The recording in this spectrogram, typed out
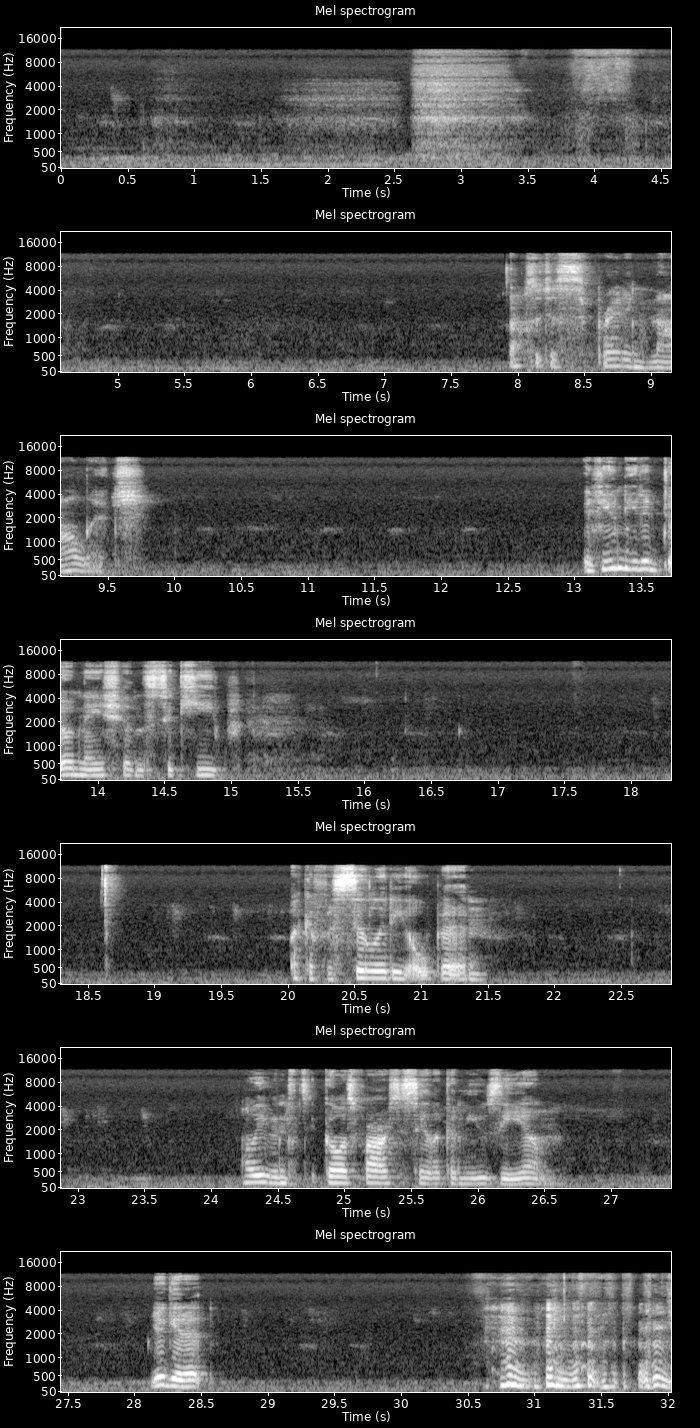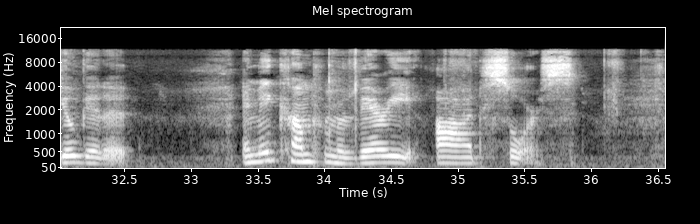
Also just spreading knowledge. If you needed donations to keep like a facility open even go as far as to say like a museum. You get it. You'll get it. It may come from a very odd source.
